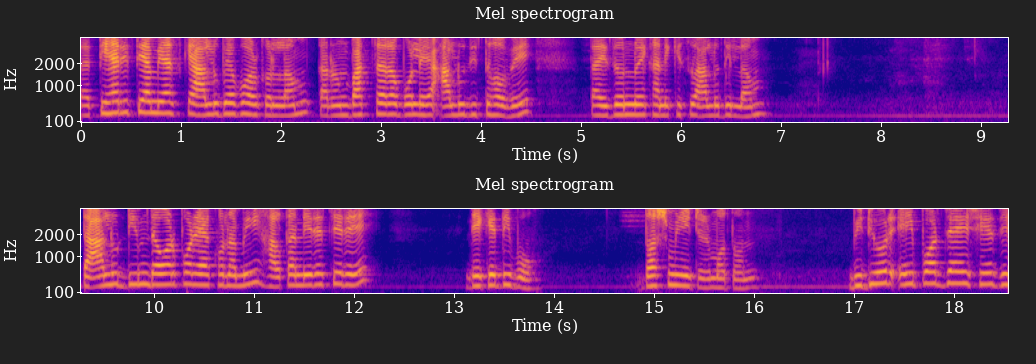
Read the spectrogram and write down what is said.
তা তিহারিতে আমি আজকে আলু ব্যবহার করলাম, কারণ বাচ্চারা বলে আলু দিতে হবে, তাই জন্য এখানে কিছু আলু দিলাম। তা আলুর ডিম দেওয়ার পরে এখন আমি হালকা নেড়ে চেড়ে ঢেকে দিব দশ মিনিটের মতন। ভিডিওর এই পর্যায়ে এসে যে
